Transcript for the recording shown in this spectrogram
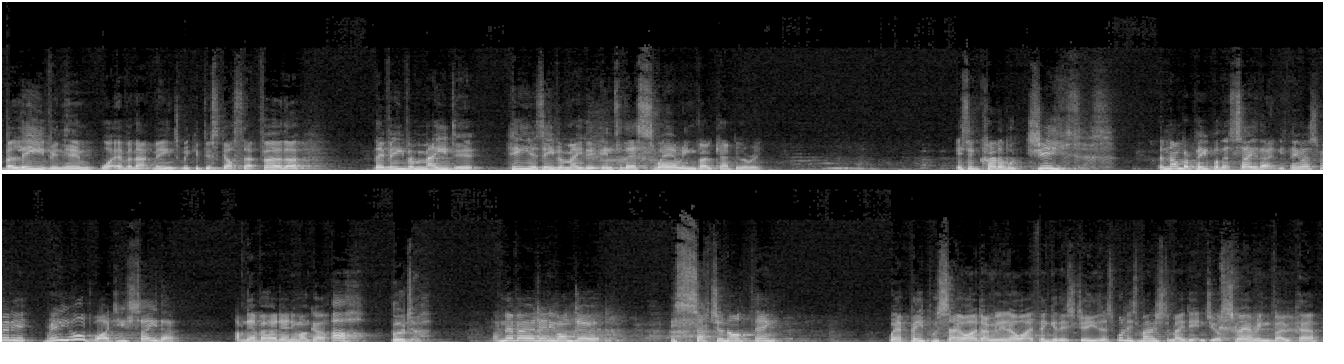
believe in him, whatever that means. We could discuss that further. They've even made it he has even made it into their swearing vocabulary. It's incredible. Jesus. The number of people that say that, and you think, that's really, really odd. Why do you say that? I've never heard anyone go, oh, Buddha. I've never heard anyone do it. It's such an odd thing. Where people say, oh, I don't really know what I think of this Jesus. Well, he's managed to make it into your swearing vocab.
